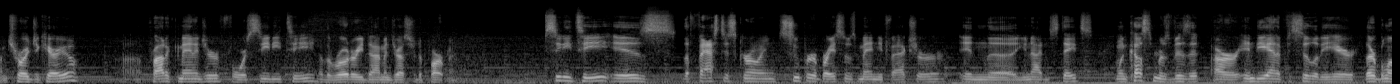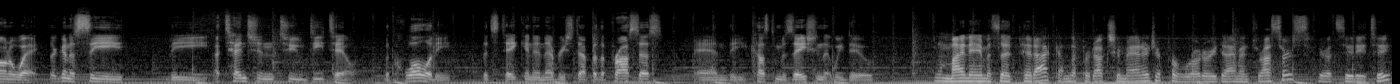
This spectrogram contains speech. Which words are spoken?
I'm Troy Giacherio, uh, product manager for CDT of the Rotary Diamond Dresser Department. CDT is the fastest growing super abrasives manufacturer in the United States. When customers visit our Indiana facility here, they're blown away. They're going to see the attention to detail, the quality that's taken in every step of the process, and the customization that we do. My name is Ed Pitock. I'm the production manager for Rotary Diamond Dressers here at CDT.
